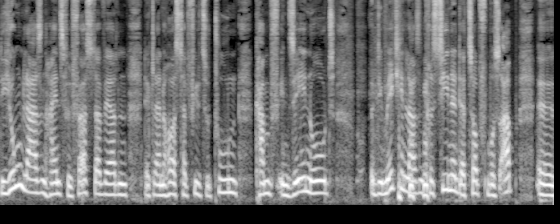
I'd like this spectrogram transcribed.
Die Jungen lasen Heinz will Förster werden, der kleine Horst hat viel zu tun, Kampf in Seenot. Die Mädchen lasen Christine, der Zopf muss ab, äh,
